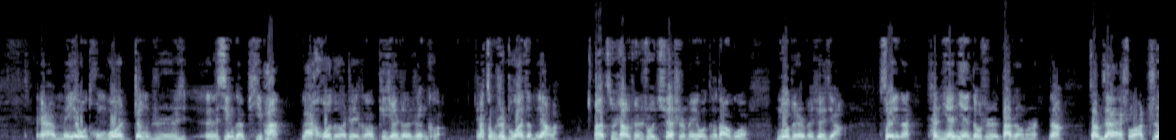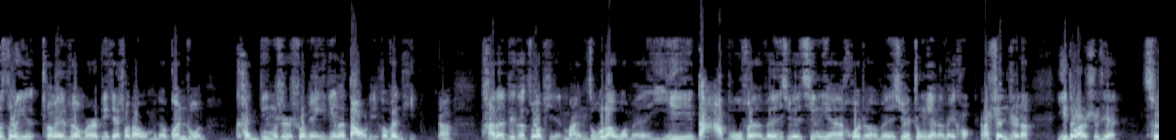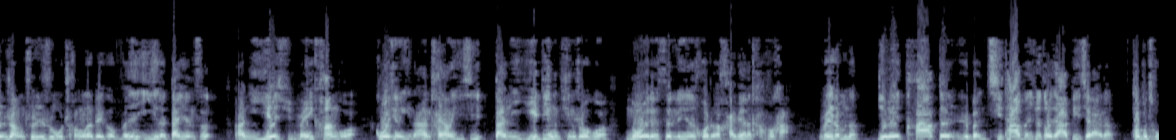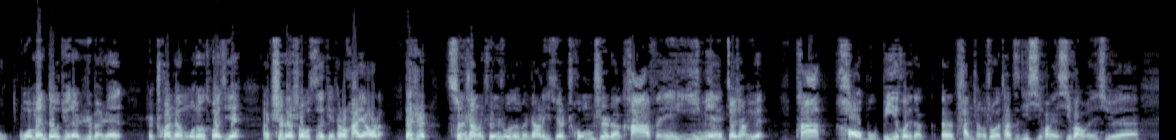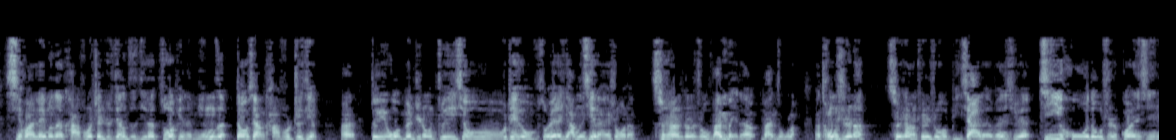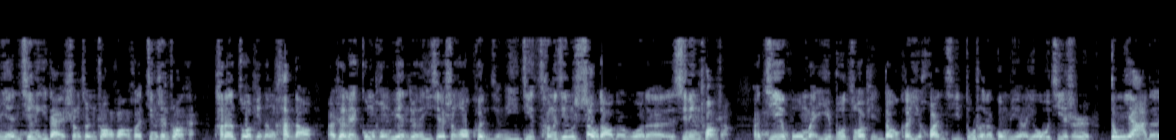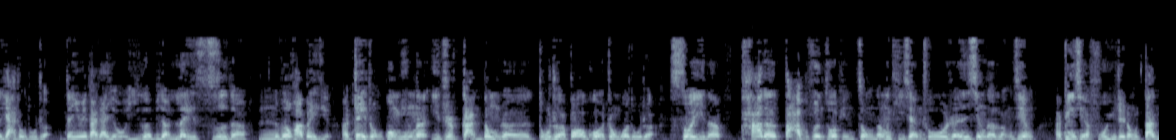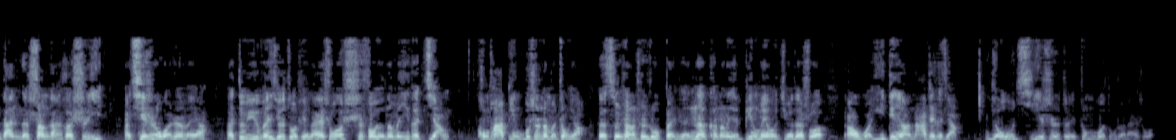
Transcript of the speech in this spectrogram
呃，没有通过政治呃性的批判来获得这个评选者的认可。啊，总之不管怎么样了，啊，村上春树确实没有得到过诺贝尔文学奖，所以呢，他年年都是大热门。那咱们再来说啊，之所以成为热门，并且受到我们的关注，肯定是说明一定的道理和问题啊。他的这个作品满足了我们一大部分文学青年或者文学中年的胃口啊，甚至呢，一段时间，村上春树成了这个文艺的代言词啊。你也许没看过。国境以南，太阳以西，但你一定听说过挪威的森林或者海边的卡夫卡，为什么呢？因为他跟日本其他文学作家比起来呢，他不土。我们都觉得日本人是穿着木头拖鞋啊，吃着寿司，点头哈腰的，但是村上春树的文章里却充斥着咖啡、意面、交响乐。他毫不避讳的呃坦诚说他自己喜欢西方文学，喜欢雷蒙德·卡夫，甚至将自己的作品的名字都向卡夫致敬。啊，对于我们这种追求这种所谓的洋气来说呢，村上春树完美的满足了啊。同时呢，村上春树笔下的文学几乎都是关心年轻一代生存状况和精神状态。他的作品能看到啊人类共同面对的一些生活困境，以及曾经受到的过的心灵创伤。啊，几乎每一部作品都可以唤起读者的共鸣，尤其是东亚的亚洲读者，但因为大家有一个比较类似的嗯文化背景啊，这种共鸣呢一直感动着读者，包括中国读者。所以呢，他的大部分作品总能体现出人性的冷静啊，并且赋予这种淡淡的伤感和诗意啊。其实我认为啊，啊，对于文学作品来说，是否有那么一个奖？恐怕并不是那么重要。那村上春树本人呢，可能也并没有觉得说啊，我一定要拿这个奖，尤其是对中国读者来说。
